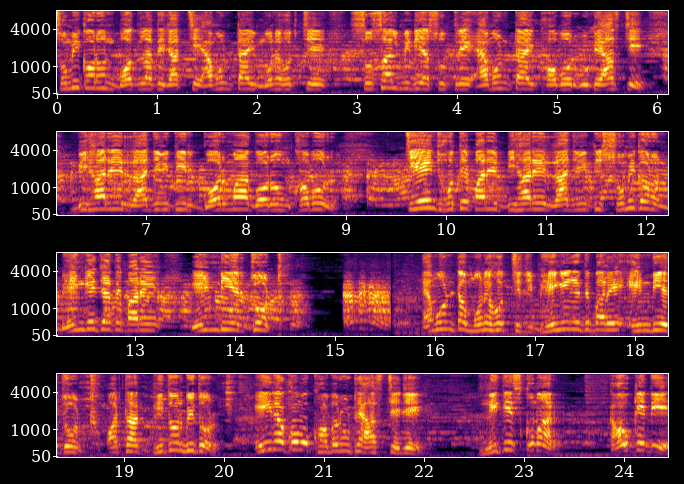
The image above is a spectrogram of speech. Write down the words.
সমীকরণ বদলাতে যাচ্ছে এমনটাই মনে হচ্ছে সোশ্যাল মিডিয়া সূত্রে, এমনটাই খবর উঠে আসছে। বিহারের রাজনীতির গরমা গরম খবর। চেঞ্জ হতে পারে বিহারের রাজনীতির সমীকরণ, ভেঙে যেতে পারে এনডিএর জোট। এমনটা মনে হচ্ছে যে ভেঙে যেতে পারে এনডিএ জোট, অর্থাৎ ভিতর ভিতর। এই রকমও খবর উঠে আসছে যে নীতিশ কুমার কাউকে দিয়ে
